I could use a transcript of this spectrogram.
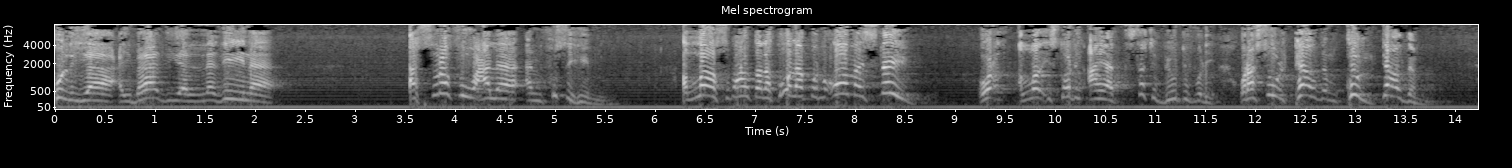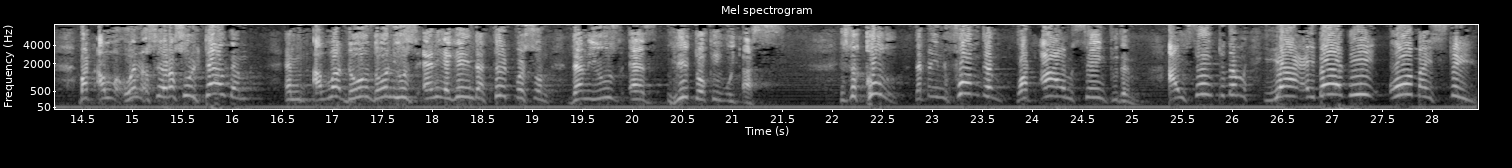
قل يا عبادي الذين أسرفوا على أنفسهم Allah subhanahu wa ta'ala call upon all my slave. Or Allah is starting ayat such beautifully. Rasul tell them, Qul, tell them. But Allah, when say Rasul tell them, and Allah don't, don't use any again the third person, then use as He talking with us. He said, Qul, that we inform them what I am saying to them. I say to them, Ya ibadi, O my slave,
